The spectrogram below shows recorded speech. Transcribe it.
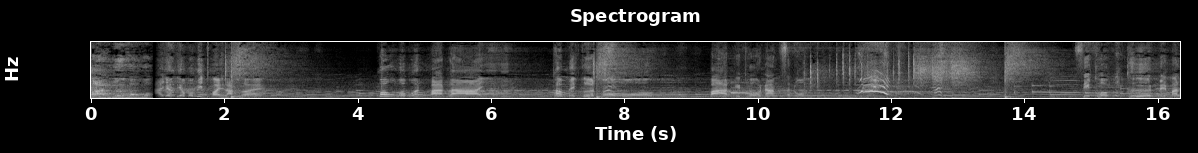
บ้านเมืองของพวกอาอย่างเดียวมันมีถอยหลังเลยเมามามวนปากลายถ้าไม่เกิดโมโหป้าที่โทษนางสนม สิคมคืนในมัน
